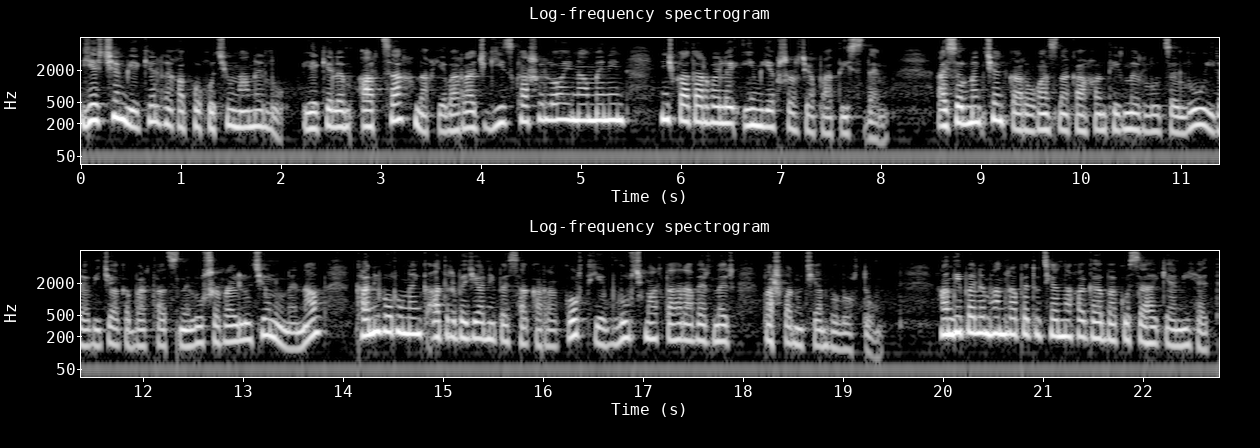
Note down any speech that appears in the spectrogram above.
Ես չեմ եկել հեղափոխություն անելու։ Եկել եմ Արցախ նախ եւ առաջ գիծ քաշելու այն ամենին, ինչ կատարվել է իմ եւ շրջապատիս դեմ։ Այսօր մենք չենք կարող անձնական խնդիրներ լուծելու, իրավիճակը բարթացնելու շռայլություն ունենալ, քանի որ ունենք Ադրբեջանի պես հակառակորդ եւ լուրջ մարտահրավերներ պաշտպանության ոլորտում։ Հանդիպել եմ հանրապետության նախագահ Բակո Սահակյանի հետ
